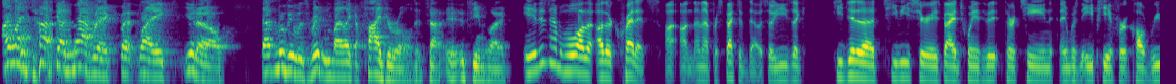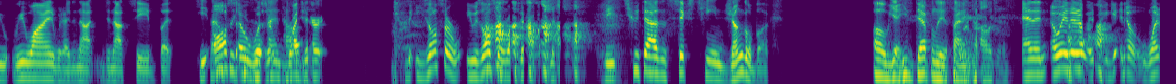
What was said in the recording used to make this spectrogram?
I like Top Gun Maverick, but like you know, that movie was written by like a five year old. It sound, it, it seemed like. And he doesn't have a whole other other credits on, on, on that perspective, though. So he's like, he did a TV series back in 2013 and was an EP for it called Re- Rewind, which I did not did not see. But he Sounds also he's a was a Scientologist. writer. But he's also he was also a writer on the 2016 Jungle Book, Oh yeah, he's definitely a Scientologist. and then oh wait no no no, no one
